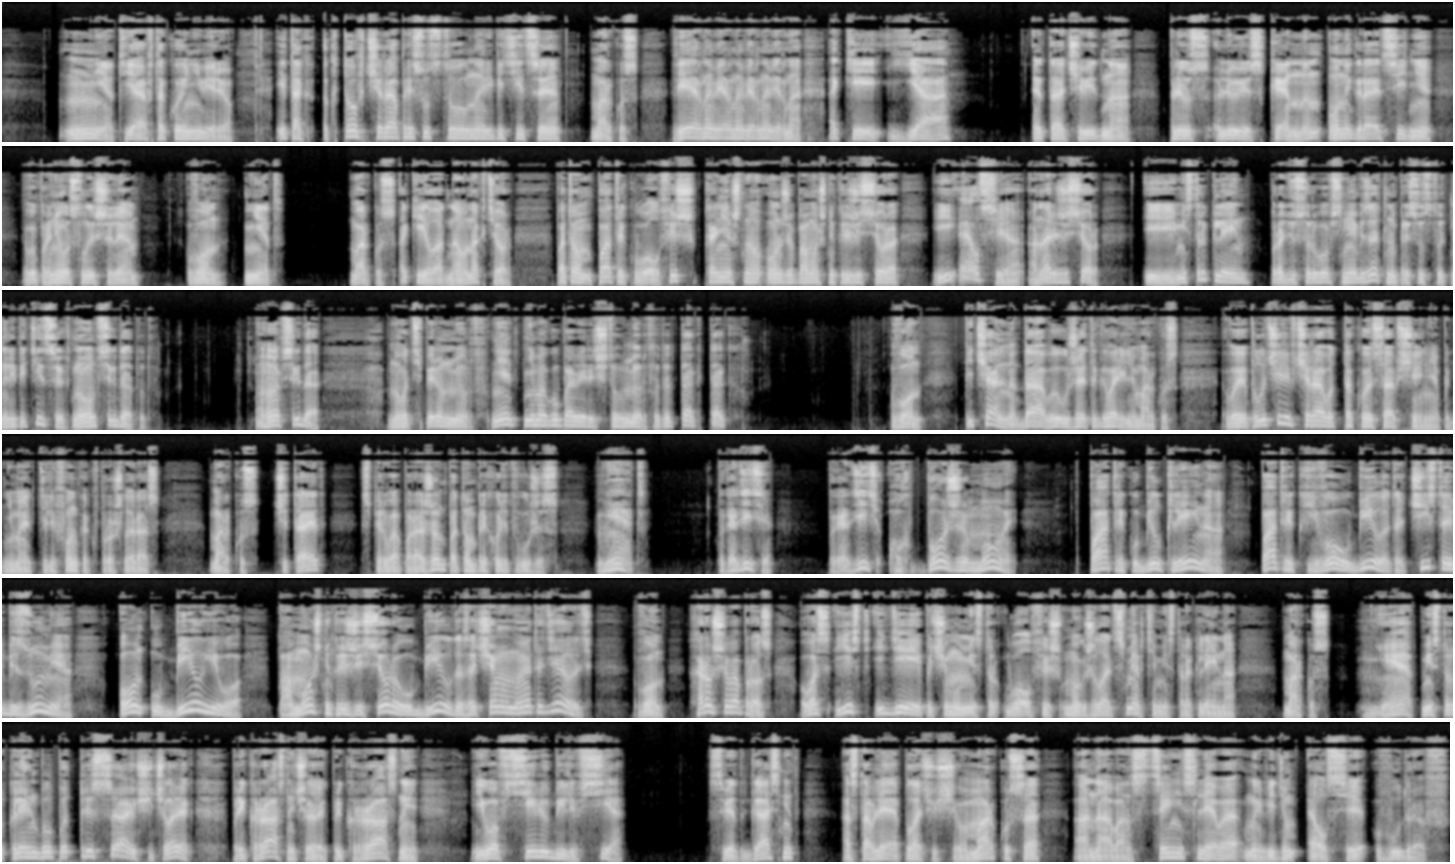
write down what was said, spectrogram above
Нет, я в такое не верю. Итак, кто вчера присутствовал на репетиции? Маркус, верно, верно, верно, верно. Окей, я, это очевидно, плюс Льюис Кеннон, он играет Сидни, вы про него слышали? Вон, нет. Маркус, окей, ладно, он актер. Потом Патрик Уолфиш, конечно, он же помощник режиссера, и Элсия, она режиссер, и мистер Клейн. Продюсеру вовсе не обязательно присутствовать на репетициях, но он всегда тут. Ага, всегда. Но вот теперь он мертв. Нет, не могу поверить, что он мертв. Это так, так... Вон, печально, да, вы уже это говорили, Маркус. Вы получили вчера вот такое сообщение, поднимает телефон, как в прошлый раз. Маркус читает, сперва поражен, потом приходит в ужас. «Нет! Погодите! Погодите! Ох, боже мой! Патрик убил Клейна! Патрик его убил! Это чистое безумие! Он убил его! Помощник режиссера убил! Да зачем ему это делать? Вон, хороший вопрос. У вас есть идеи, почему мистер Уолфиш мог желать смерти мистера Клейна? Маркус. Нет, мистер Клейн был потрясающий человек. Прекрасный человек, прекрасный. Его все любили, все. Свет гаснет, оставляя плачущего Маркуса, а на авансцене слева мы видим Элси Вудров.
